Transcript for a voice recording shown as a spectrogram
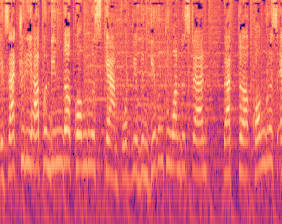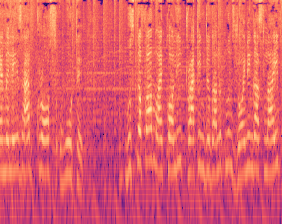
It's actually happened in the Congress camp. What we have been given to understand that uh, Congress MLAs have cross voted. Mustafa, my colleague, tracking developments, joining us live.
